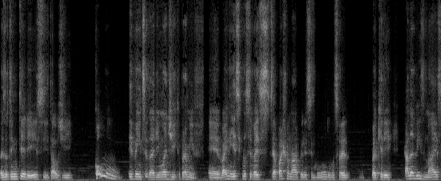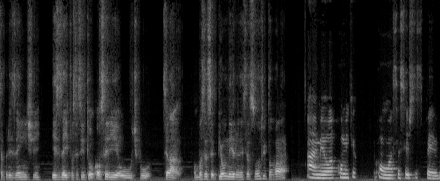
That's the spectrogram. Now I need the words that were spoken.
mas eu tenho interesse e tal de qual evento você daria uma dica para mim? É, vai nesse que você vai se apaixonar por esse mundo, você vai, vai querer cada vez mais estar presente. Esses aí que você citou, qual seria o, tipo, sei lá, como você ser pioneiro nesse assunto, então vai lá. Ah, meu, a Comic Con, a CCXP.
